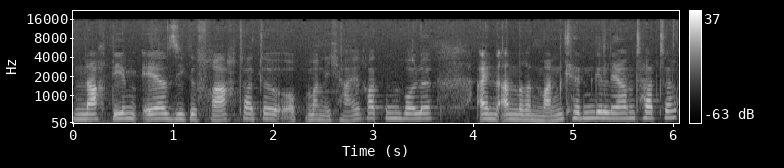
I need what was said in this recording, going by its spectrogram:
nachdem er sie gefragt hatte, ob man nicht heiraten wolle, einen anderen Mann kennengelernt hatte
